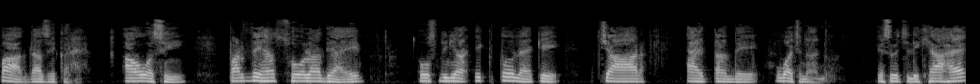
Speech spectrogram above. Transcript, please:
ਭਾਗ ਦਾ ਜ਼ਿਕਰ ਹੈ। ਆਓ ਅਸੀਂ ਪੜ੍ਹਦੇ ਹਾਂ 16 ਅਧਿਆਏ, ਉਸ ਦੀਆਂ 1 ਤੋਂ ਲੈ ਕੇ 4 ਆਇਤਾਂ ਦੇ ਵਚਨਾਂ ਨੂੰ। ਇਸ ਵਿੱਚ ਲਿਖਿਆ ਹੈ,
